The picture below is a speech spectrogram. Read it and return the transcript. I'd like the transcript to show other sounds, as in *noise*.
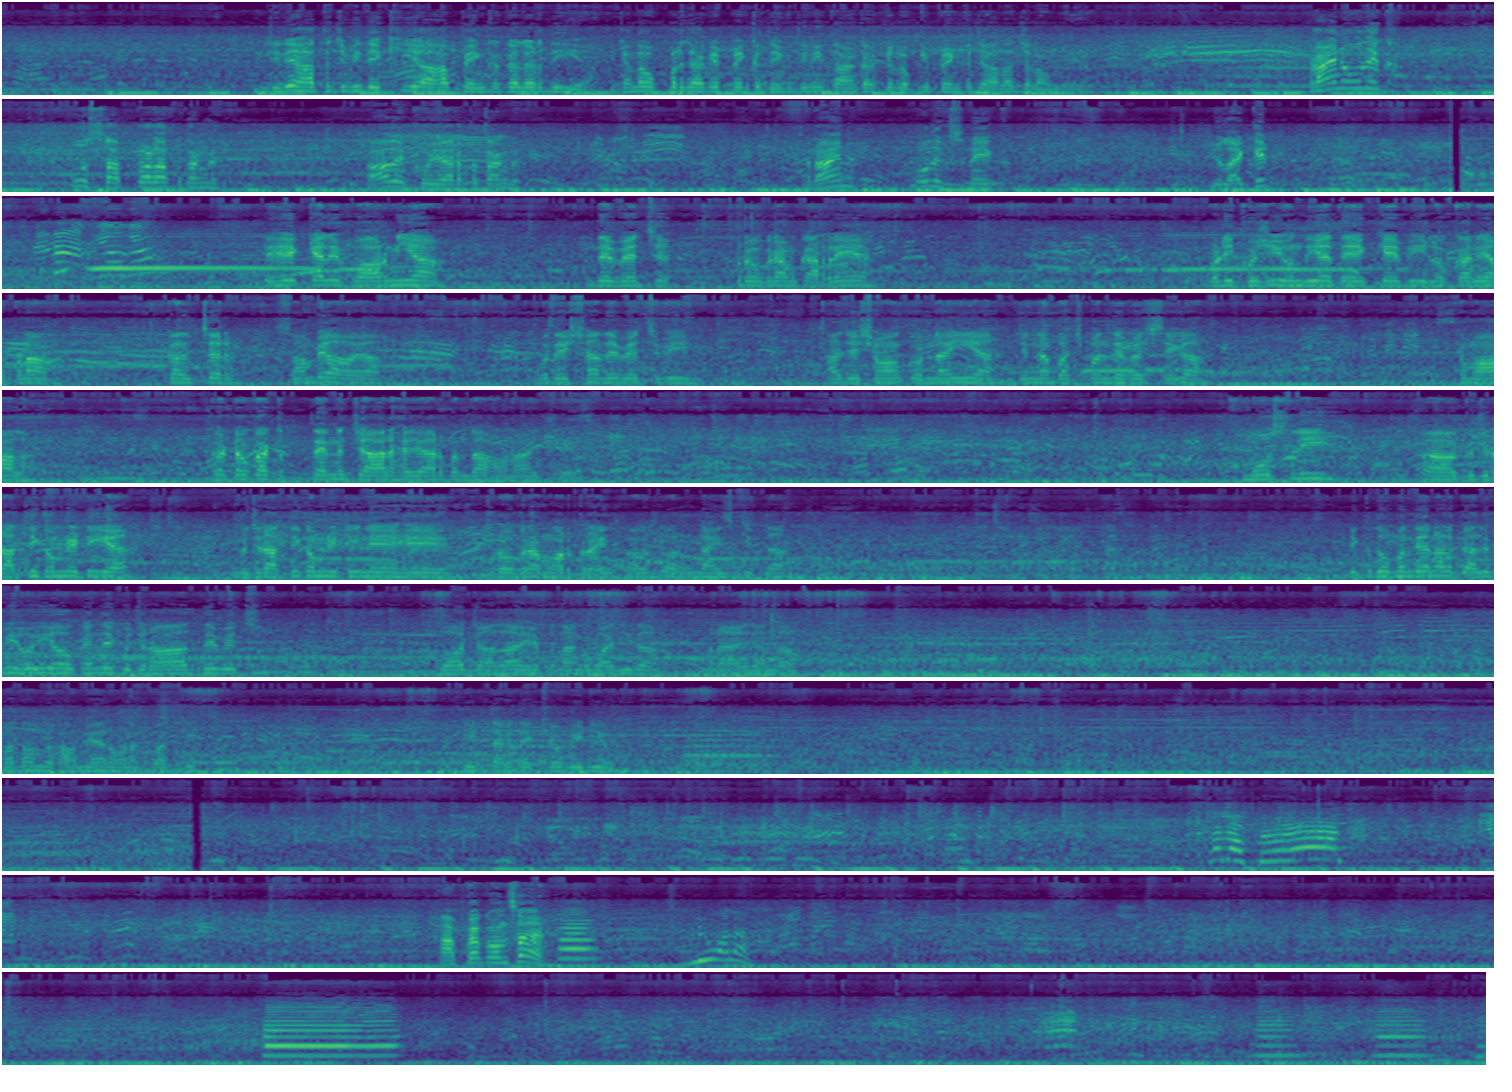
ਜਿਹਦੇ ਹੱਥ 'ਚ ਵੀ ਦੇਖੀ ਆ, ਆਹ ਪਿੰਕ ਕਲਰ ਦੀ ਆ। ਕਹਿੰਦਾ ਉੱਪਰ ਜਾ ਕੇ ਪਿੰਕ ਦਿਖਦੀ ਨਹੀਂ, ਤਾਂ ਕਰਕੇ ਲੋਕੀ ਪਿੰਕ ਜ਼ਿਆਦਾ ਚਲਾਉਂਦੇ ਆ। ਰਾਇਨ ਉਹ ਦੇਖ। ਉਹ ਸੱਪ ਵਾਲਾ ਪਤੰਗ। ਆਹ ਦੇਖੋ ਯਾਰ ਪਤੰਗ। ਰਾਇਨ ਉਹ ਦੇਖ ਸਨੇਕ ਯੂ ਲਾਈਕ ਇਟ ਇਹ ਕੈਲੀਫੋਰਨੀਆ ਦੇ ਵਿੱਚ ਪ੍ਰੋਗਰਾਮ ਕਰ ਰਹੇ ਆ। ਬੜੀ ਖੁਸ਼ੀ ਹੁੰਦੀ ਹੈ ਦੇਖ ਕੇ ਵੀ ਲੋਕਾਂ ਨੇ ਆਪਣਾ ਕਲਚਰ ਸਾਂਭਿਆ ਹੋਇਆ। ਵਿਦੇਸ਼ਾਂ ਦੇ ਵਿੱਚ ਵੀ ਅਜੇ ਸ਼ੌਂਕ ਉਨਾ ਹੀ ਆ, ਜਿੰਨਾ ਬਚਪਨ ਦੇ ਵਿੱਚ ਸੀਗਾ। ਕਮਾਲ ਘੱਟੋ ਘੱਟ 3-4 ਹਜ਼ਾਰ ਬੰਦਾ ਹੋਣਾ ਇੱਥੇ। ਮੋਸਟਲੀ ਗੁਜਰਾਤੀ ਕਮਿਊਨਿਟੀ ਆ। ਗੁਜਰਾਤੀ ਕਮਿਊਨਿਟੀ ਨੇ ਇਹ ਪ੍ਰੋਗਰਾਮ ਆਰਗੇਨਾਈਜ਼ ਕੀਤਾ। ਇੱਕ ਦੋ ਬੰਦਿਆਂ ਨਾਲ ਗੱਲ ਵੀ ਹੋਈ ਆ, ਉਹ ਕਹਿੰਦੇ ਗੁਜਰਾਤ ਦੇ ਵਿੱਚ ਬਹੁਤ ਜ਼ਿਆਦਾ ਇਹ ਪਤੰਗਬਾਜ਼ੀ ਦਾ ਮਨਾਇਆ ਜਾਂਦਾ। ਆਪਾਂ ਤੁਹਾਨੂੰ ਦਿਖਾਉਂਦੇ ਆ ਰੌਣਕ ਬਾਕੀ। ਅਖੀਰ ਤੱਕ ਦੇਖਿਓ ਵੀਡੀਓ आपका कौन सा है? ब्लू वाला।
